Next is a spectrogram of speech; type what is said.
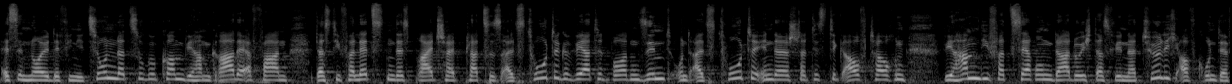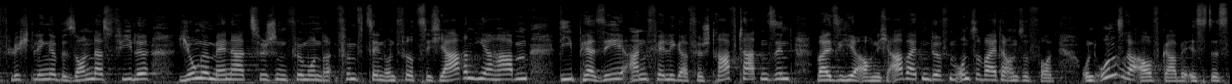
Es sind neue Definitionen dazugekommen. Wir haben gerade erfahren, dass die Verletzten des Breitscheidplatzes als Tote gewertet worden sind und als Tote in der Statistik auftauchen. Wir haben die Verzerrung dadurch, dass wir natürlich aufgrund der Flüchtlinge besonders viele junge Männer zwischen 15 und 40 Jahren hier haben, die per se anfälliger für Straftaten sind, weil sie hier auch nicht arbeiten dürfen und so weiter und so fort. Und unsere Aufgabe ist es,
